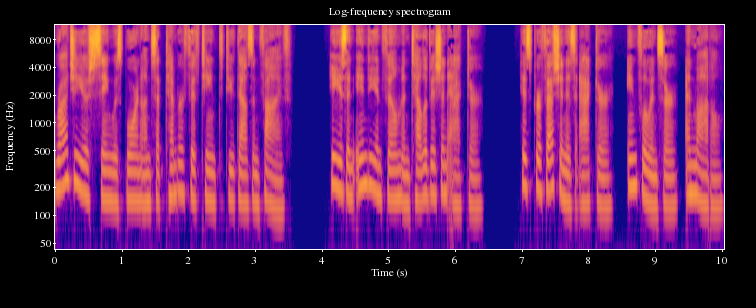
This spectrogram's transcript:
Rajiv Singh was born on September 15, 2005. He is an Indian film and television actor. His profession is actor, influencer, and model.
